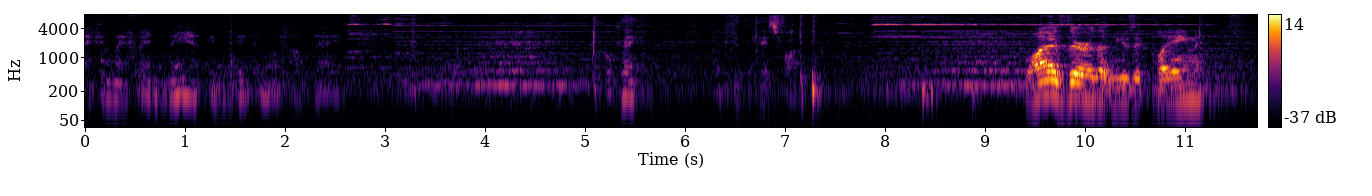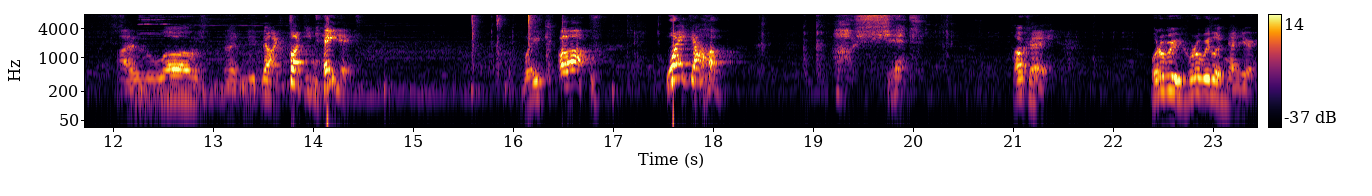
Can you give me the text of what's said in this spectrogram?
I feel my friend may have been the victim of foul play. Okay. Let me get the case filed. Why is there that music playing? I love that music. No, I fucking hate it! Wake up! Wake up! Oh, shit. Okay. What are we, what are we looking at here?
